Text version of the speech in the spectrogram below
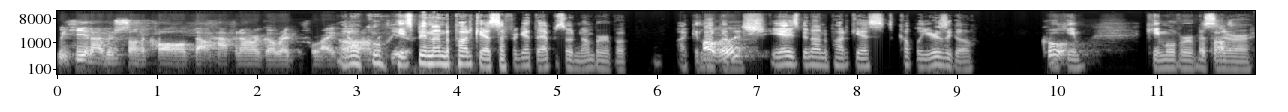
we, he and I were just on a call about half an hour ago, right before I. oh, cool. He's been on the podcast. I forget the episode number, but I could. Oh, really? Yeah, he's been on the podcast a couple years ago. Cool. He came, came over, visited awesome. our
